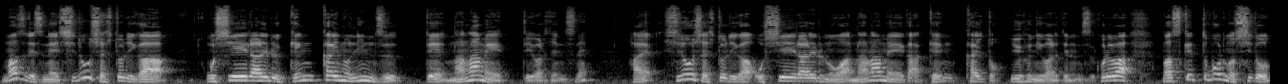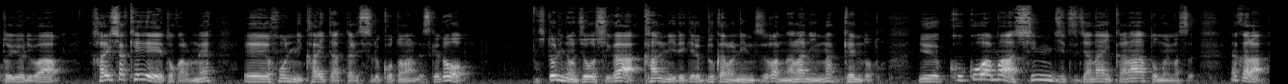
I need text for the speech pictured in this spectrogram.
まずですね、指導者1人が教えられる限界の人数って7名って言われてるんですね。はい、指導者1人が教えられるのは7名が限界というふうに言われているんです。これはバスケットボールの指導というよりは、会社経営とかのね、えー、本に書いてあったりすることなんですけど、1人の上司が管理できる部下の人数は7人が限度という、ここはまあ真実じゃないかなと思います。だから、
